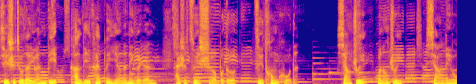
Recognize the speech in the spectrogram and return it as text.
其实就在原地看离开背影的那个人，才是最舍不得、最痛苦的。想追不能追，想留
